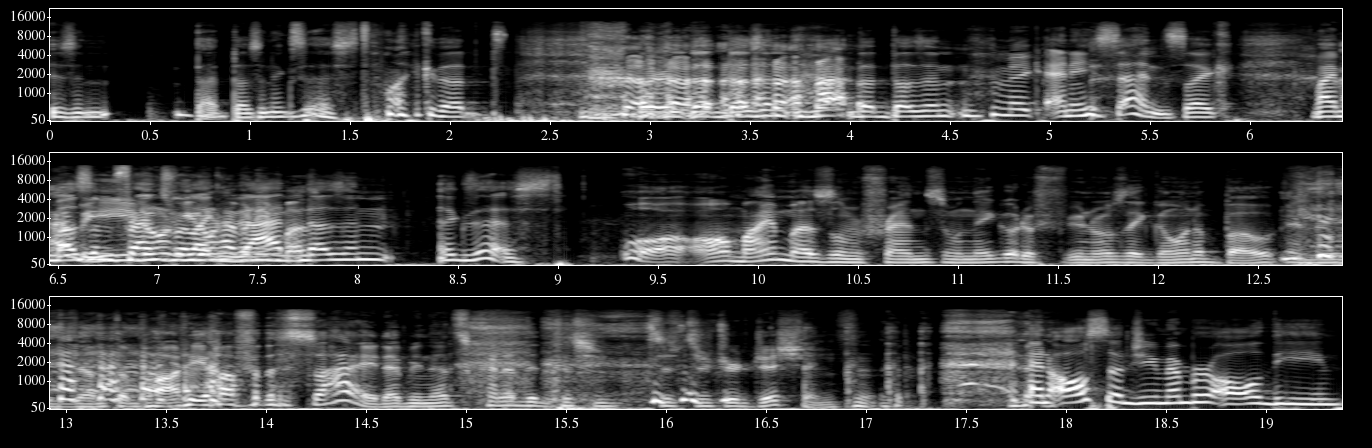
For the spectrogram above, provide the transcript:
isn't, that doesn't exist. Like that, that doesn't, ha- that doesn't make any sense. Like my mean, Muslim you friends were like, that Mus- doesn't exist. Well, all my Muslim friends, when they go to funerals, they go in a boat and they dump the body off of the side. I mean, that's kind of the, this the tradition. and also, do you remember all the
